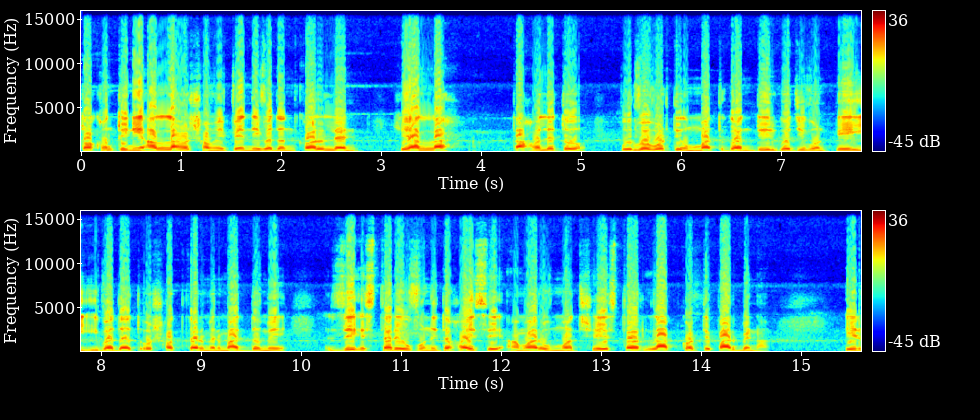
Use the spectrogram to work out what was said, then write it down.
তখন তিনি আল্লাহর সমীপে নিবেদন করলেন, হে আল্লাহ, তাহলে তো পূর্ববর্তী উম্মাতগণ দীর্ঘ জীবন পেয়েই ইবাদত ও সৎকর্মের মাধ্যমে যে স্তরে উপনীত হয়েছে, আমার উম্মত সে স্তর লাভ করতে পারবে না। এর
